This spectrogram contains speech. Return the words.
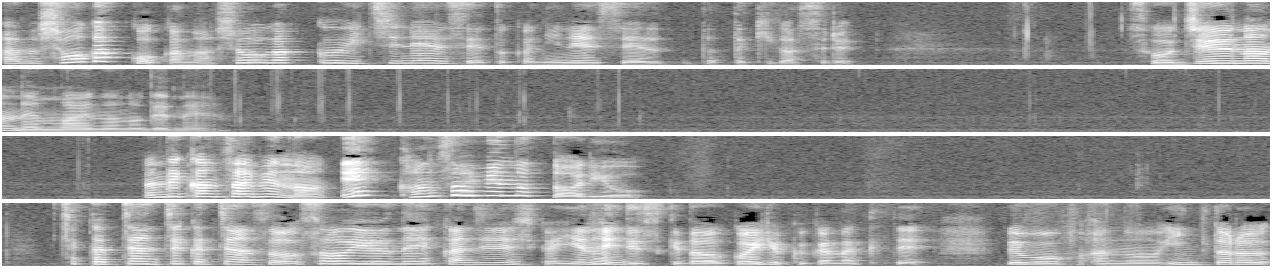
あの小学校かな。小学1年生とか2年生だった気がする。そう十何年前なのでね。なんで関西弁なん？え関西弁だった？あるよ。ちゃかちゃんちゃかちゃんそうそういうね感じでしか言えないんですけど語彙力がなくて。でもあのイントロ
